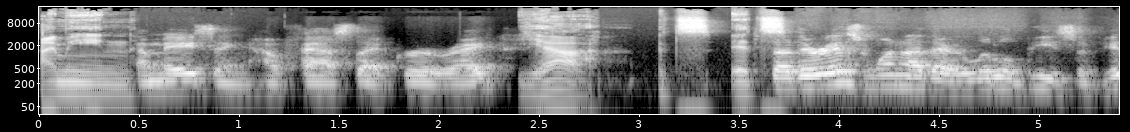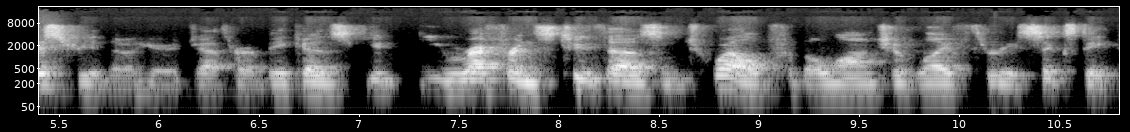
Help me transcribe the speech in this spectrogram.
I mean, amazing how fast that grew, right? Yeah. It's, it's so there is one other little piece of history though here, Jethro, because you, you referenced 2012 for the launch of Life 360,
